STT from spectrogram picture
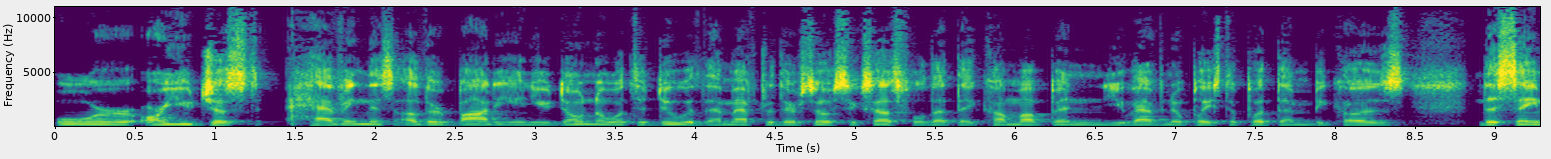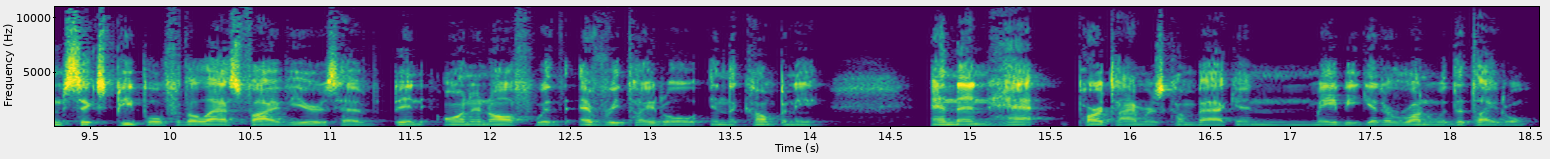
Or are you just having this other body and you don't know what to do with them after they're so successful that they come up and you have no place to put them because the same six people for the last five years have been on and off with every title in the company? And then ha- part timers come back and maybe get a run with the title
